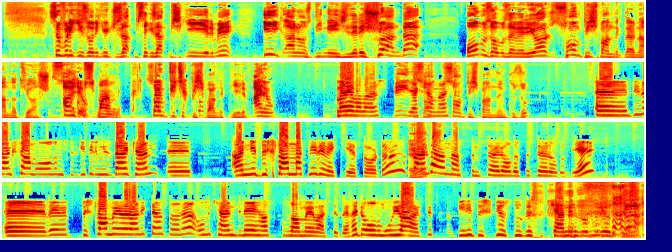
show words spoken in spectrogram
0212 368 62 20 ilk anons dinleyicileri şu anda omuz omuza veriyor. Son pişmanlıklarını anlatıyor. Alo. Pişmanlık. Son küçük pişmanlık diyelim. Alo. Merhabalar. İyi Neydi son, akşamlar. son pişmanlığın kuzum? Ee, dün akşam oğlum çizgi film izlerken e, anne dışlanmak ne demek diye sordu. Evet. Ben de anlattım şöyle olursa şöyle olur diye. Ee, ve dışlanmayı öğrendikten sonra onu kendine has kullanmaya başladı. Hadi oğlum uyu artık. Beni dışlıyorsunuz ve siz kendiniz oturuyorsunuz.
